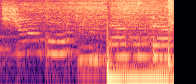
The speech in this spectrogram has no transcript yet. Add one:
Sugar.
